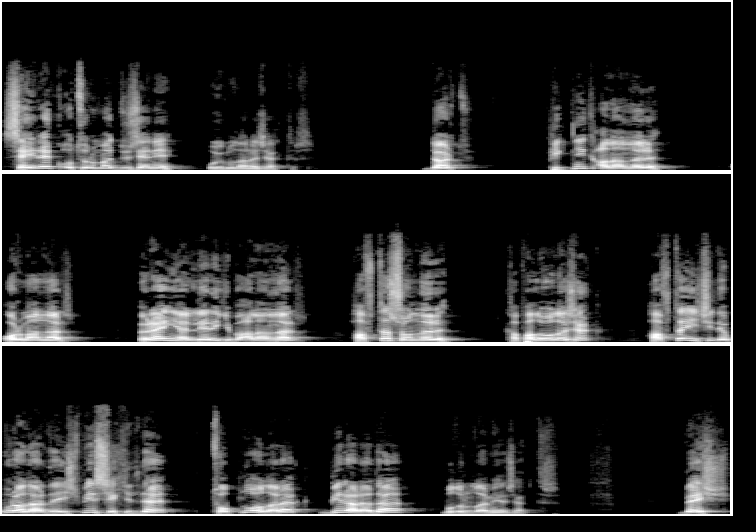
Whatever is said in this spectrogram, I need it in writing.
seyrek oturma düzeni uygulanacaktır. 4. Piknik alanları, ormanlar, öğren yerleri gibi alanlar hafta sonları kapalı olacak. Hafta içi de buralarda hiçbir şekilde toplu olarak bir arada bulunulamayacaktır. 5.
